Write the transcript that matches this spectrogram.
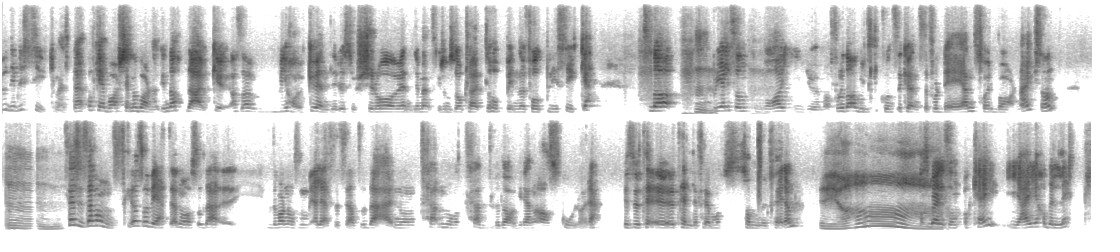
Jo, de blir sykemeldte. Ok, Hva skjer med barnehagen da? Er ikke, altså, Vi har jo ikke uendelige ressurser og uendelige mennesker som står klare til å hoppe inn når folk blir syke. Så da Mm. blir jeg litt sånn Hva gjør man for noe da? Hvilke konsekvenser får det igjen for barna? ikke sant? Mm. Så jeg syns det er vanskelig. Og så vet jeg nå også det, er, det var noe som jeg leste at det er noen, noen og 30 dager igjen av skoleåret. Hvis du te teller frem mot sommerferien. Ja Og så ble jeg litt sånn OK, jeg hadde lett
